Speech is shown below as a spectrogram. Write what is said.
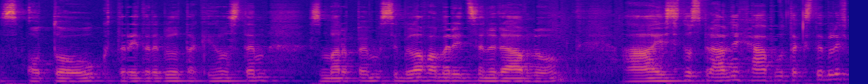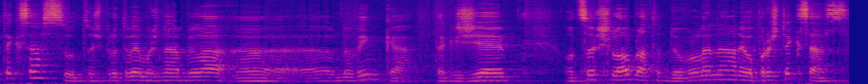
s Otou, který tady byl taky hostem, s Marpem si byla v Americe nedávno. A jestli to správně chápu, tak jste byli v Texasu, což pro tebe možná byla uh, novinka. Takže O co šlo? Byla to dovolená? Nebo proč Texas?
